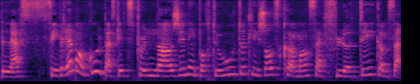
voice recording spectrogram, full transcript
Là, c'est vraiment cool parce que tu peux nager n'importe où, toutes les choses commencent à flotter, comme ça,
